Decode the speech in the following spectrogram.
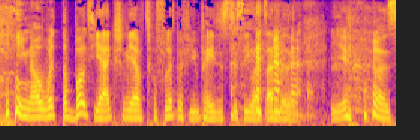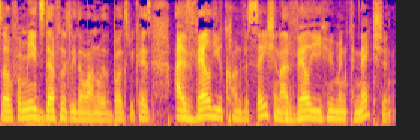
you know, with the books, you actually have to flip a few pages to see what's under there. You know? So for me, it's definitely the one with books because I value conversation. I value human connection.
